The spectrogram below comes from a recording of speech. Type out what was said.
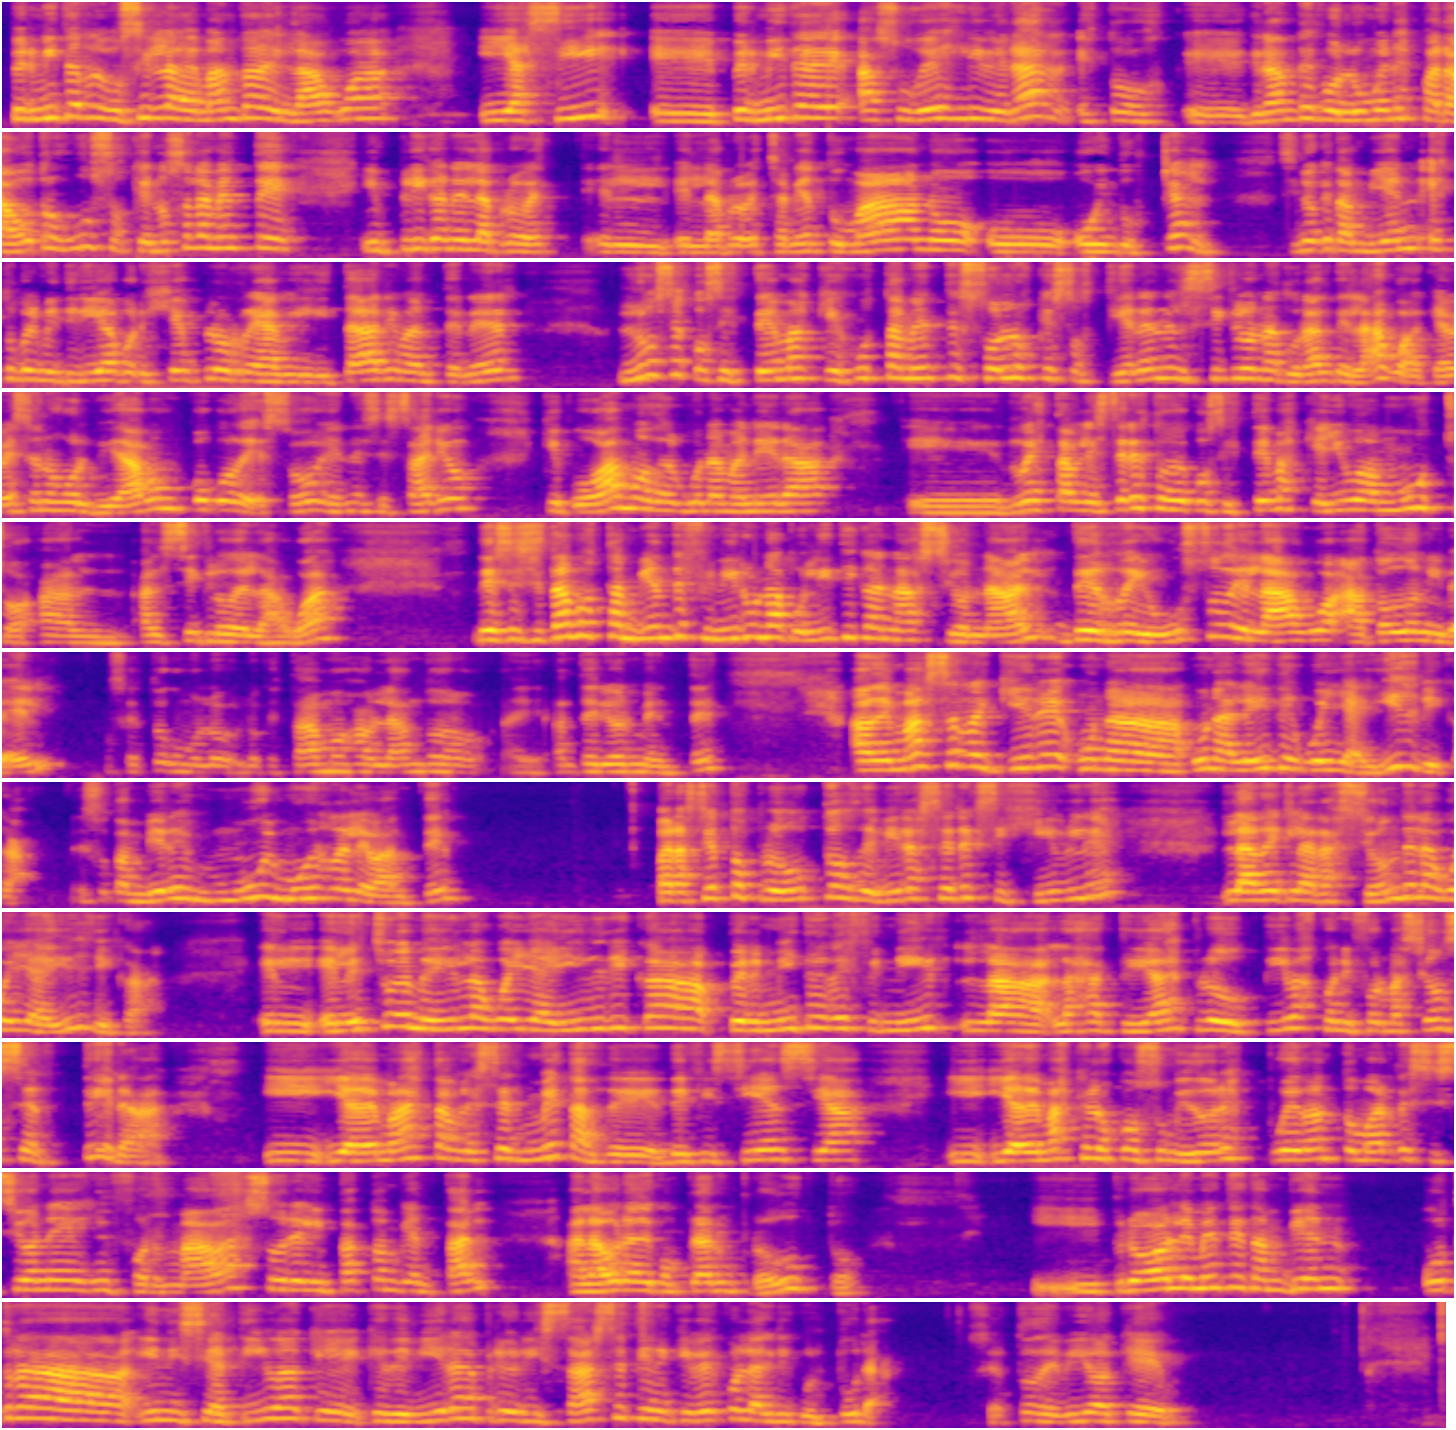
permite reducir la demanda del agua y así eh, permite a su vez liberar estos eh, grandes volúmenes para otros usos que no solamente implican el, aprovechamiento humano o, industrial, sino que también esto permitiría, por ejemplo, rehabilitar y mantener los ecosistemas que justamente son los que sostienen el ciclo natural del agua, que a veces nos olvidamos un poco de eso, es necesario que podamos de alguna manera eh, restablecer estos ecosistemas que ayudan mucho al, ciclo del agua. Necesitamos también definir una política nacional de reuso del agua a todo nivel, ¿cierto? Como lo, que estábamos hablando eh, anteriormente. Además, se requiere una, una ley de huella hídrica. Eso también es muy, muy relevante. Para ciertos productos debiera ser exigible la declaración de la huella hídrica el, hecho de medir la huella hídrica permite definir las actividades productivas con información certera y, además establecer metas de, eficiencia y, además que los consumidores puedan tomar decisiones informadas sobre el impacto ambiental a la hora de comprar un producto. Y probablemente también otra iniciativa que, que debiera priorizarse tiene que ver con la agricultura, ¿cierto? Debido a que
